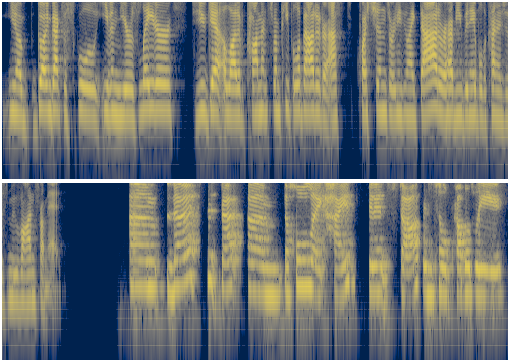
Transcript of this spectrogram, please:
you know going back to school even years later do you get a lot of comments from people about it or asked questions or anything like that? Or have you been able to kind of just move on from it? Um, that that um, the whole like hype didn't stop until probably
